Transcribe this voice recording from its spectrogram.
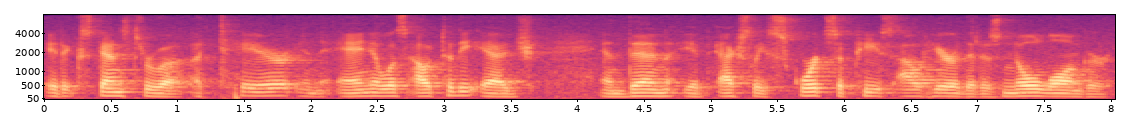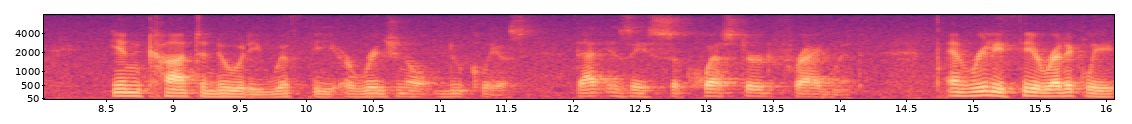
It extends through a, a tear in the annulus out to the edge and then it actually squirts a piece out here that is no longer in continuity with the original nucleus. That is a sequestered fragment. And really, theoretically,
